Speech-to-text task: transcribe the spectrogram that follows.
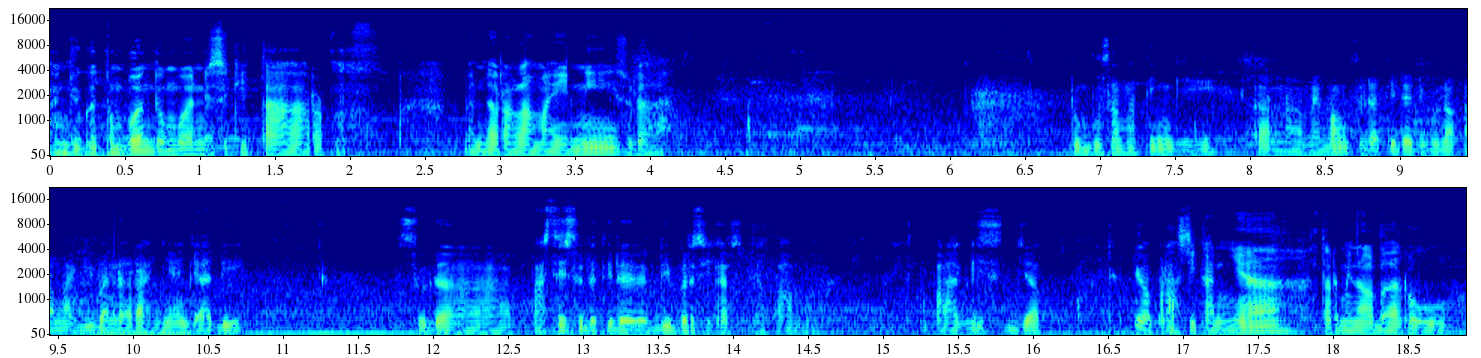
Dan juga tumbuhan-tumbuhan di sekitar bandara lama ini sudah tumbuh sangat tinggi karena memang sudah tidak digunakan lagi bandaranya jadi sudah pasti sudah tidak dibersihkan sejak lama. Apalagi sejak dioperasikannya terminal baru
